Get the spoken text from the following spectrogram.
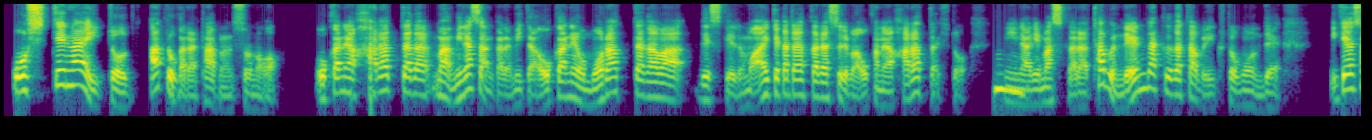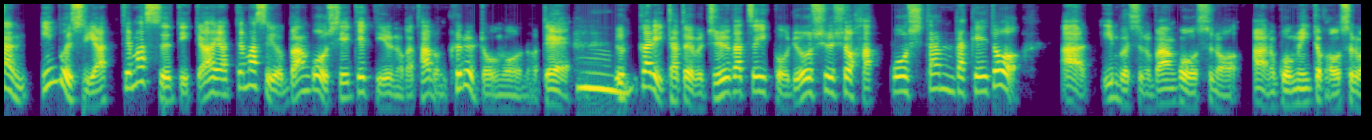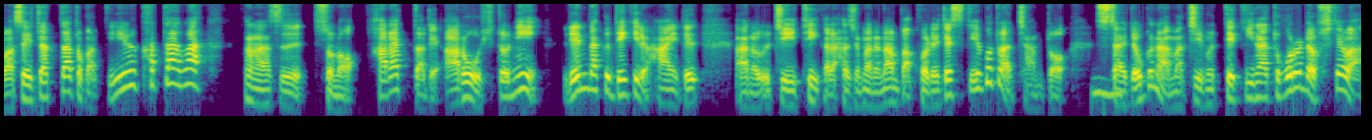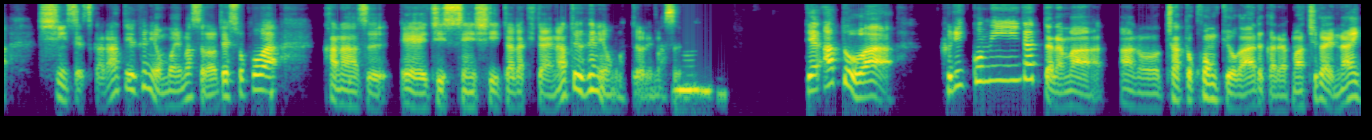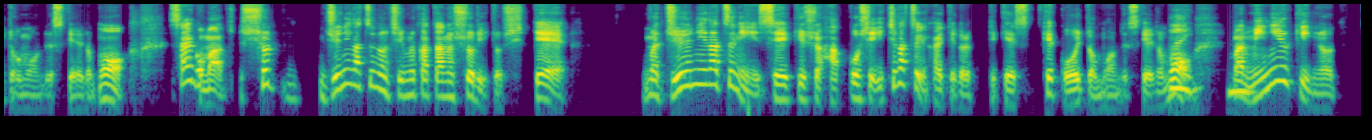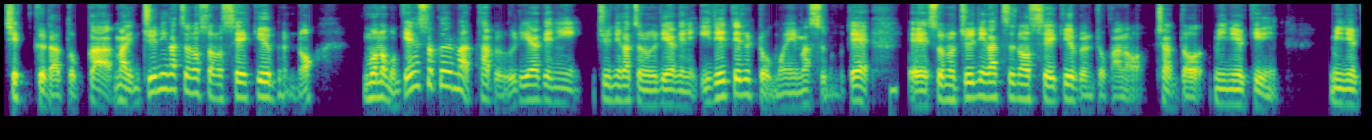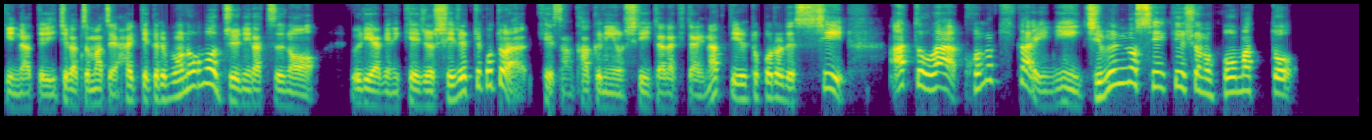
押してないと、後から多分その、お金を払ったが、まあ皆さんから見たお金をもらった側ですけれども、相手方からすればお金を払った人になりますから、多分連絡が多分行くと思うんで、池谷さん、インボイスやってますって言って、あ、やってますよ。番号教えてっていうのが多分来ると思うので、うんうっかり、例えば10月以降、領収書発行したんだけど、あ、インボイスの番号を押すの、あの、ゴミとか押すの忘れちゃったとかっていう方は、必ず、その、払ったであろう人に連絡できる範囲で、あの、うち T から始まるナンバーこれですっていうことはちゃんと伝えておくのは、まあ、事務的なところとしては親切かなというふうに思いますので、そこは必ず、えー実践していただきたいなというふうに思っております。うんで、あとは、振り込みだったら、まあ、あの、ちゃんと根拠があるから間違いないと思うんですけれども、最後、まあ、しょ12月の事務方の処理として、まあ、12月に請求書発行して1月に入ってくるってケース結構多いと思うんですけれども、はい。まあ、うん。未入金のチェックだとか、まあ、12月のその請求分のものも原則、まあ、多分売上に、12月の売上に入れてると思いますので、えーその12月の請求分とかの、ちゃんと未入金、未入金になって1月末に入ってくるものも12月の売上に計上しているってことは、計算確認をしていただきたいなっていうところですし、あとは、この機会に自分の請求書のフォーマット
